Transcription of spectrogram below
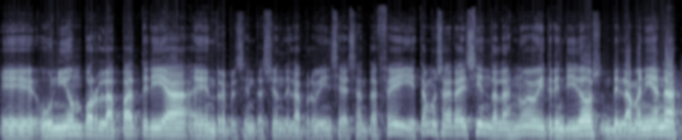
Eh, Unión por la Patria en representación de la provincia de Santa Fe y estamos agradeciendo a las 9 y 32 de la mañana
